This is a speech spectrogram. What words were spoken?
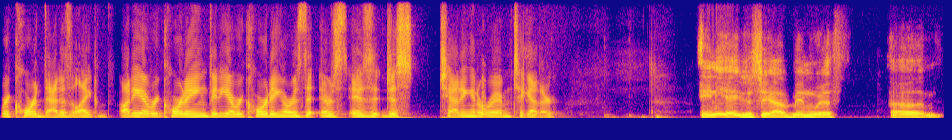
record that? Is it like audio recording, video recording, or is it or is, is it just chatting in a room together? any agency I've been with, um,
